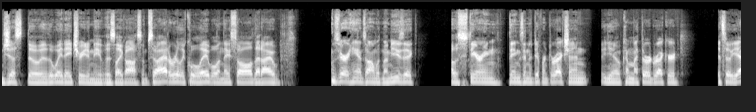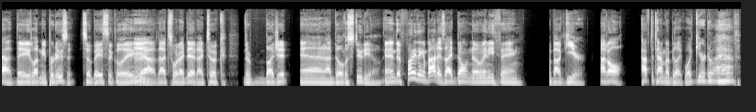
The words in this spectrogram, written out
just the, the way they treated me was like awesome. So I had a really cool label and they saw that I was very hands on with my music. I was steering things in a different direction, you know, come my third record. And so, yeah, they let me produce it. So basically, Mm. yeah, that's what I did. I took the budget and I built a studio. And the funny thing about it is, I don't know anything about gear at all. Half the time, I'd be like, what gear do I have?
